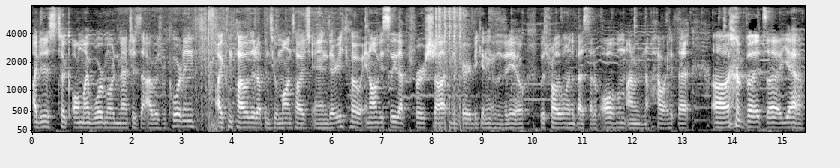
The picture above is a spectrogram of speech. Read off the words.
I just took all my war mode matches that I was recording. I compiled it up into a montage and there you go. And obviously that first shot in the very beginning of the video was probably one of the best out of all of them. I don't even know how I hit that. Uh, but uh, yeah,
